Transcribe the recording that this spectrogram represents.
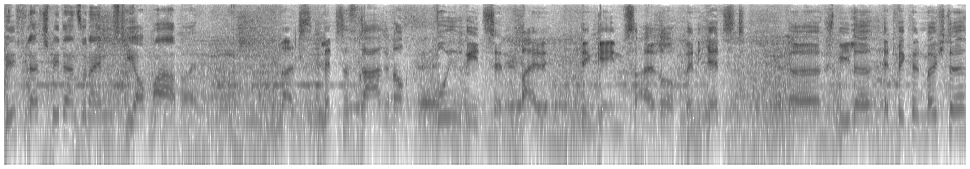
will vielleicht später in so einer Industrie auch mal arbeiten. Als letzte Frage Frage noch, wohin geht's denn bei den Games? Also wenn ich jetzt äh, Spiele entwickeln möchte,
